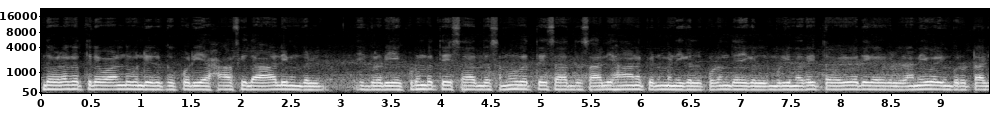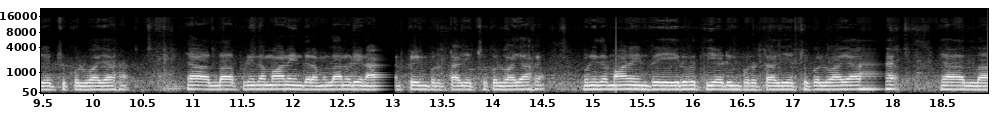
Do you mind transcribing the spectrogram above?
இந்த உலகத்தில் வாழ்ந்து கொண்டிருக்கக்கூடிய ஹாஃபிலா ஆலிம்கள் எங்களுடைய குடும்பத்தை சார்ந்த சமூகத்தை சார்ந்த சாலிகான பெண்மணிகள் குழந்தைகள் முடி நிறைத்த வயோதிகர்கள் அனைவரையும் பொருட்டால் ஏற்றுக்கொள்வாயாக. யா அல்லா புனிதமான இந்த ரமலானுடைய நாட்களின் பொருட்டால் ஏற்றுக்கொள்வாயாக புனிதமான இன்றைய இருபத்தி ஏழின் பொருட்டால் ஏற்றுக்கொள்வாயாக யா அல்லா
